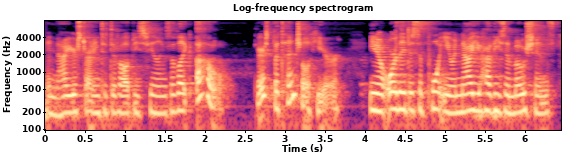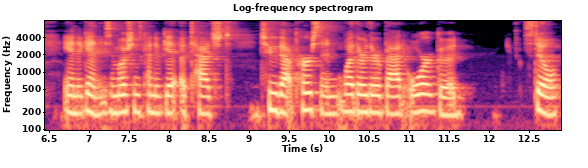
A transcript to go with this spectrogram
and now you're starting to develop these feelings of, like, oh, there's potential here. You know, or they disappoint you, and now you have these emotions. And again, these emotions kind of get attached to that person, whether they're bad or good, still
